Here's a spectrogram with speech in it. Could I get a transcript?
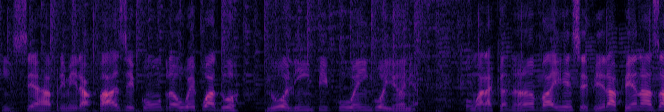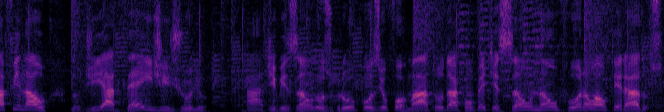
Encerra a primeira fase contra o Equador, no Olímpico, em Goiânia. O Maracanã vai receber apenas a final, no dia 10 de julho. A divisão dos grupos e o formato da competição não foram alterados.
